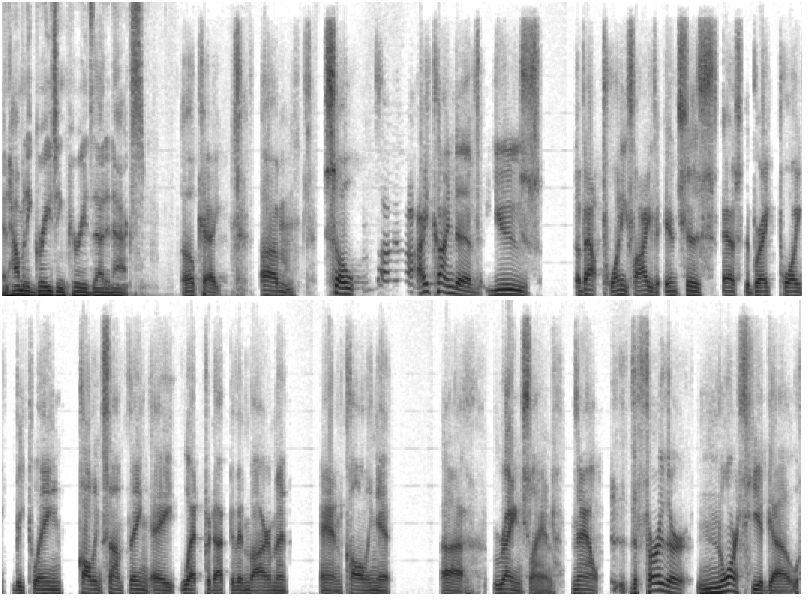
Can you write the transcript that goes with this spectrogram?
and how many grazing periods that enacts. Okay, um, so I kind of use about 25 inches as the break point between calling something a wet productive environment and calling it uh, rangeland. Now, the further north you go,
